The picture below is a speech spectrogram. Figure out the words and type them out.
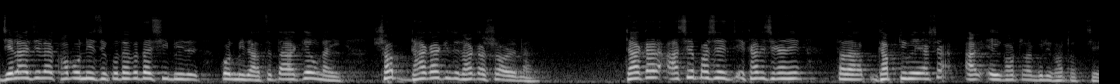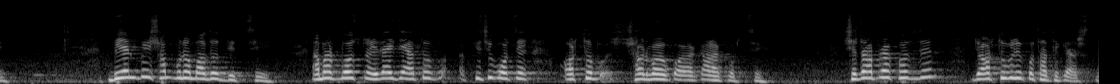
জেলায় জেলায় খবর নিয়েছে, কোথায় কোথায় শিবির কর্মীরা আছে, তারা কেউ নাই। সব ঢাকা কিন্তু ঢাকা শহরে না। ঢাকার আশেপাশে এখানে সেখানে তারা ঘাপটি মেয়ে আসে আর এই ঘটনাগুলি ঘটাচ্ছে। বিএনপি সম্পূর্ণ মদত দিচ্ছে। আমার প্রশ্ন, এরাই যে এত কিছু করছে, অর্থ সরবরাহ কারা করছে? সেটা আপনারা খোঁজ নেন যে অর্থগুলি কোথা থেকে আসছে।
